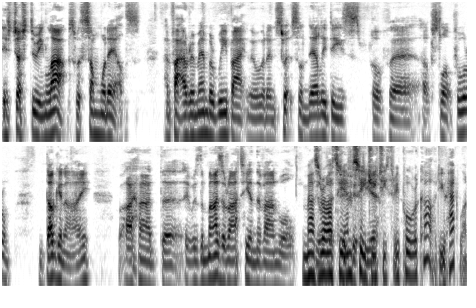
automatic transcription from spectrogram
is just doing laps with someone else. In fact, I remember way back we were in Switzerland, early days of uh, of Slot Forum. Doug and I, I had the it was the Maserati and the Vanwall. Maserati MC 250F. GT3 Paul Ricard. You had one.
